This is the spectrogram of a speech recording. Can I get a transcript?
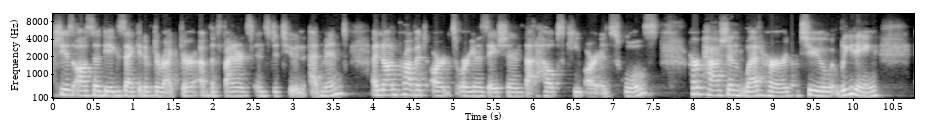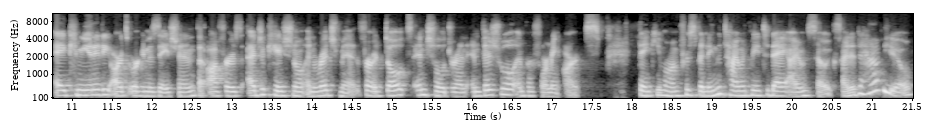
She is also the executive director of the Fine Arts Institute in Edmond, a nonprofit arts organization that helps keep art in schools. Her passion led her to leading a community arts organization that offers educational enrichment for adults and children in visual and performing arts. Thank you, Mom, for spending the time with me today. I am so excited to have you.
